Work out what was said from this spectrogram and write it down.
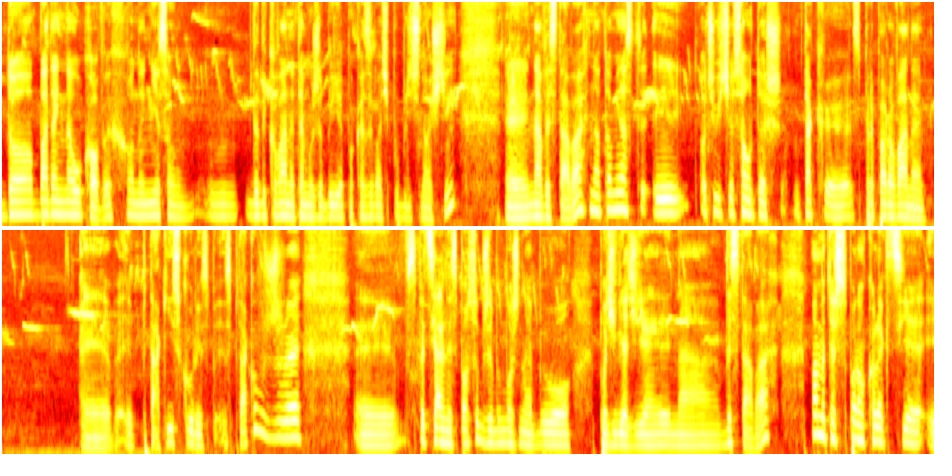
do badań naukowych. One nie są mm, dedykowane temu, żeby je pokazywać publiczności na wystawach, natomiast oczywiście są też tak spreparowane ptaki, skóry z, ptaków, że e, w specjalny sposób, żeby można było podziwiać je na wystawach. Mamy też sporą kolekcję e,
